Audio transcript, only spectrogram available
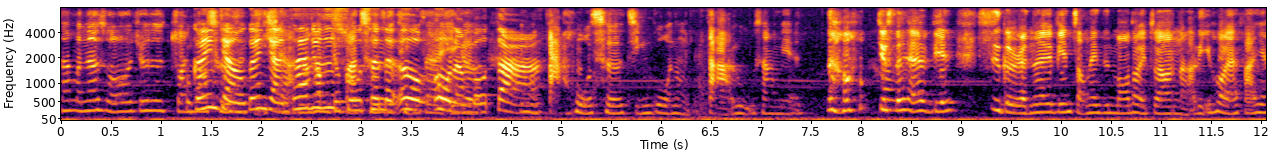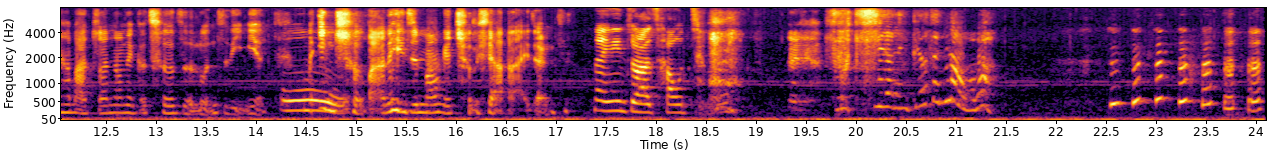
他们那时候就是钻我跟你讲，我跟你讲，他就是俗称的二二郎博大那种啊。大货车经过那种大路上面，然后就是在那边四个人在那边找那只猫到底钻到哪里，后来发现他把它钻到那个车子的轮子里面，哦，硬扯把那一只猫给扯下来，这样子。那一定抓的超级。夫妻啊，你不要再闹好不好？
